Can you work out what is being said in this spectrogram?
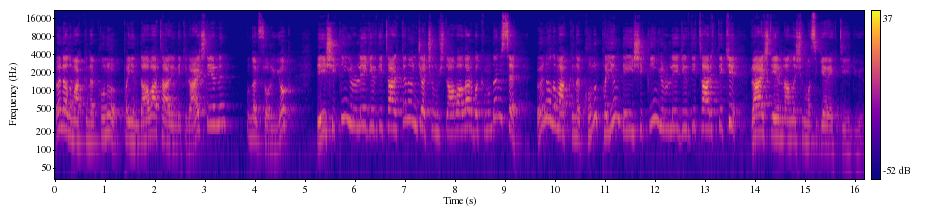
ön alım hakkına konu payın dava tarihindeki raiç değerinin bunda bir sorun yok. Değişikliğin yürürlüğe girdiği tarihten önce açılmış davalar bakımından ise ön alım hakkına konu payın değişikliğin yürürlüğe girdiği tarihteki raiç değerinin anlaşılması gerektiği diyor.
